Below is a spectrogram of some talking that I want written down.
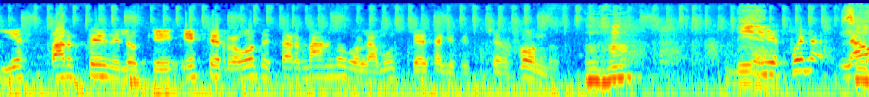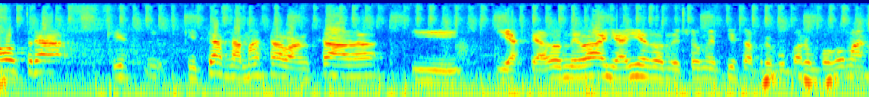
y es parte de lo que este robot está armando con la música esa que se escucha en fondo. Bien. Y después la, otra, que es quizás la más avanzada y, y hacia dónde va, y ahí es donde yo me empiezo a preocupar un poco más.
